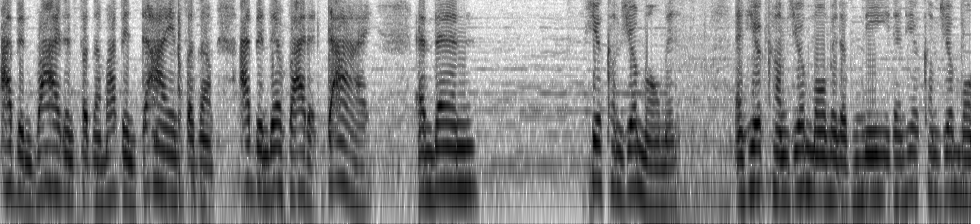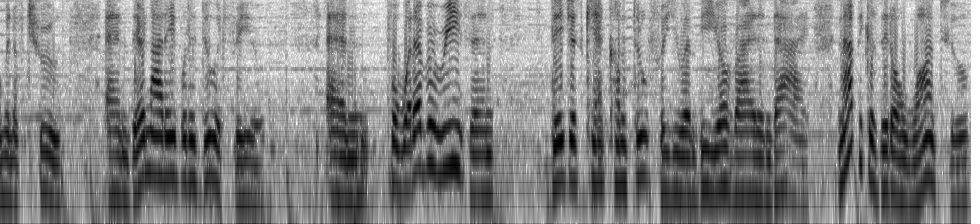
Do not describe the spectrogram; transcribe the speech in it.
I've been riding for them. I've been dying for them. I've been their ride or die. And then here comes your moment. And here comes your moment of need. And here comes your moment of truth. And they're not able to do it for you. And for whatever reason, they just can't come through for you and be your ride and die. Not because they don't want to,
